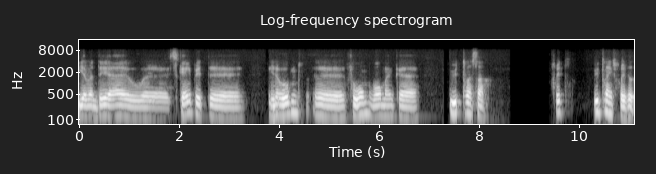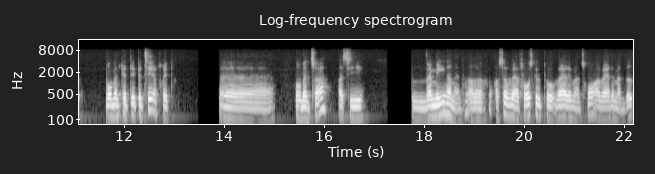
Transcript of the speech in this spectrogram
Jamen, det er jo øh, skabe et, øh, et åbent øh, forum, hvor man kan ytre sig frit. Ytringsfrihed. Hvor man kan debattere frit øh, hvor man tør at sige, hvad mener man? Og, og så være forskel på, hvad er det, man tror, og hvad er det, man ved.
